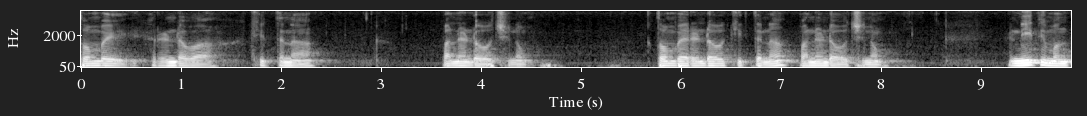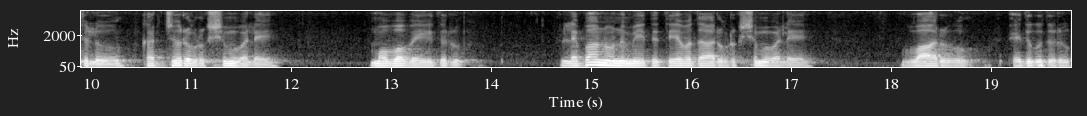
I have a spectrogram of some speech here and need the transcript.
తొంభై రెండవ కీర్తన పన్నెండవ వచనం. తొంభై రెండవ కీర్తన పన్నెండవ వచనం. నీతిమంతులు ఖర్జూర వృక్షము వలె మొవ్వవేయుదురు. లెబానోను మీద దేవదారు వృక్షము వలె వారు ఎదుగుదురు.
